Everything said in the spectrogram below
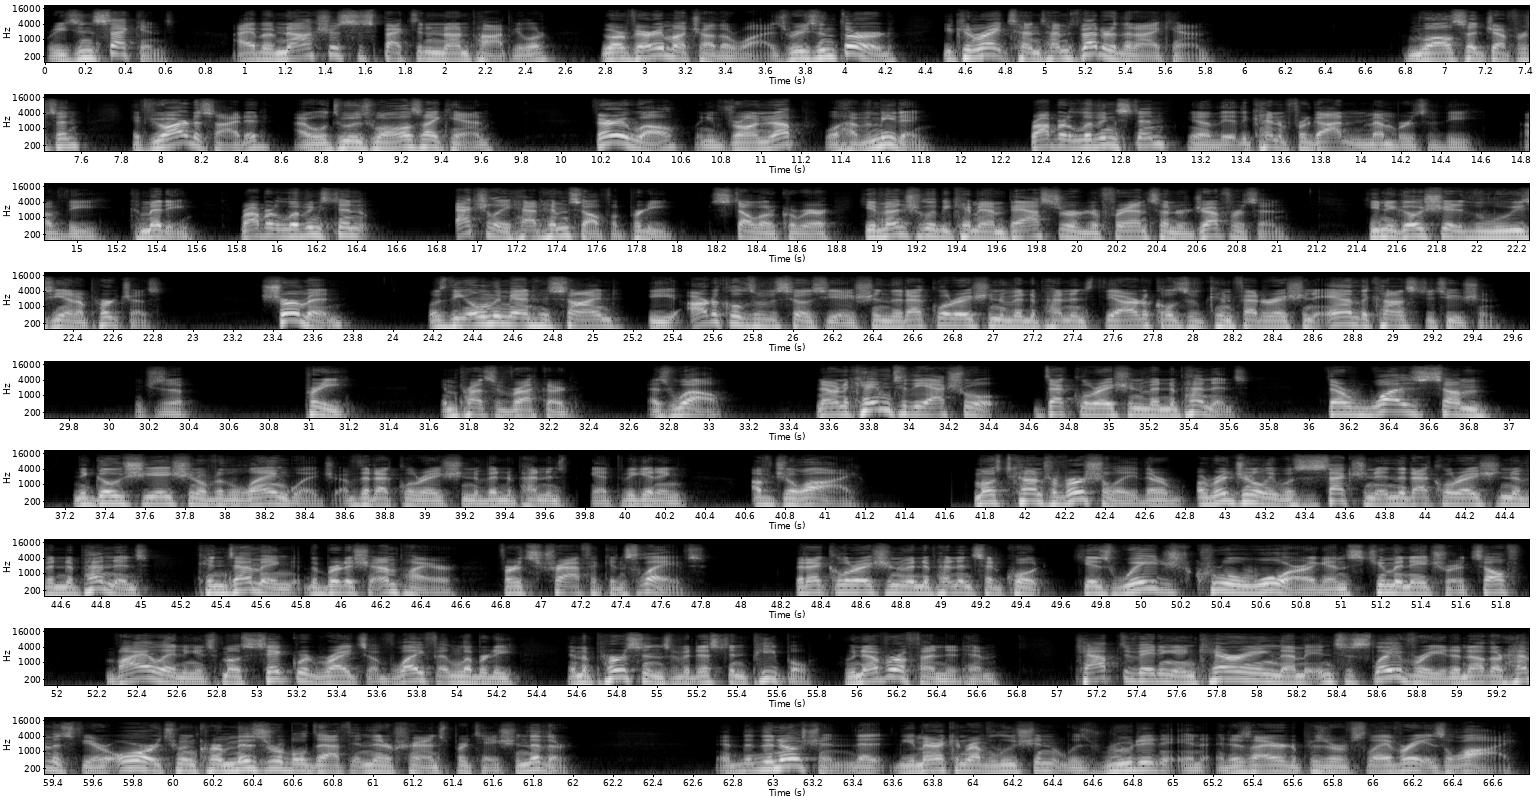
Reason second, I am obnoxious, suspected, and unpopular. You are very much otherwise. Reason third, you can write 10 times better than I can. Well, said Jefferson, if you are decided, I will do as well as I can. Very well. When you've drawn it up, we'll have a meeting. Robert Livingston, you know, the, the kind of forgotten members of the of the committee. Robert Livingston actually had himself a pretty stellar career. He eventually became ambassador to France under Jefferson. He negotiated the Louisiana Purchase. Sherman was the only man who signed the Articles of Association, the Declaration of Independence, the Articles of Confederation, and the Constitution, which is a pretty impressive record as well. Now, when it came to the actual Declaration of Independence, there was some negotiation over the language of the Declaration of Independence at the beginning of July. Most controversially, there originally was a section in the Declaration of Independence condemning the British Empire for its traffic in slaves. The Declaration of Independence said, quote, He has waged cruel war against human nature itself, violating its most sacred rights of life and liberty in the persons of a distant people who never offended him, captivating and carrying them into slavery in another hemisphere or to incur miserable death in their transportation thither. The notion that the American Revolution was rooted in a desire to preserve slavery is a lie.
